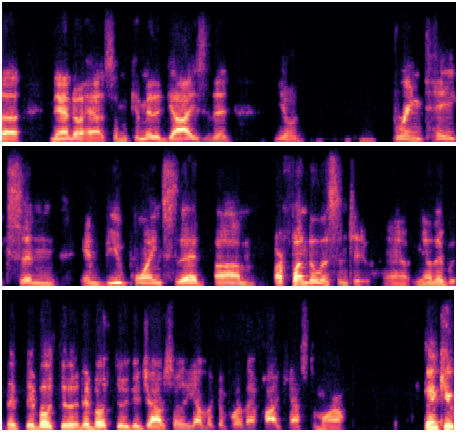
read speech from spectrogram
uh, Nando has. Some committed guys that you know bring takes and and viewpoints that um, are fun to listen to. Uh, you know, they, they they both do they both do a good job. So yeah, looking forward to that podcast tomorrow. Thank you.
